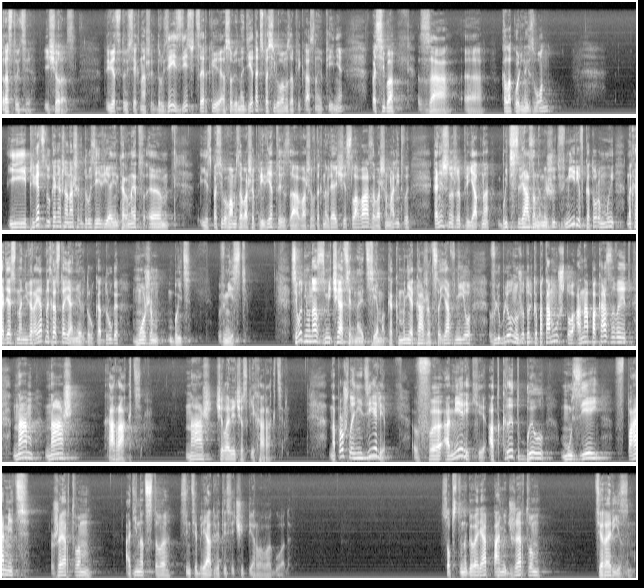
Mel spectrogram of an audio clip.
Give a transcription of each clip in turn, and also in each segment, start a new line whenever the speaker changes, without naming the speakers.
Здравствуйте еще раз. Приветствую всех наших друзей здесь, в церкви, особенно деток. Спасибо вам за прекрасное пение. Спасибо за э, колокольный звон. И приветствую, конечно, наших друзей виа интернет. Э, и спасибо вам за ваши приветы, за ваши вдохновляющие слова, за ваши молитвы. Конечно же, приятно быть связанным и жить в мире, в котором мы, находясь на невероятных расстояниях друг от друга, можем быть вместе. Сегодня у нас замечательная тема, как мне кажется, я в нее влюблен уже только потому, что она показывает нам наш характер, наш человеческий характер. На прошлой неделе в Америке открыт был музей в память жертвам 11 сентября 2001 года. Собственно говоря, память жертвам терроризма.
